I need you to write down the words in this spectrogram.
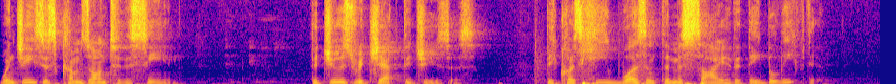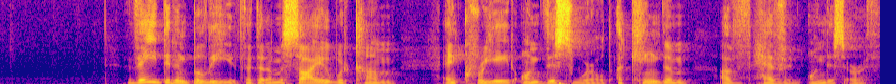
When Jesus comes onto the scene, the Jews rejected Jesus because he wasn't the Messiah that they believed in. They didn't believe that, that a Messiah would come and create on this world a kingdom of heaven on this earth.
